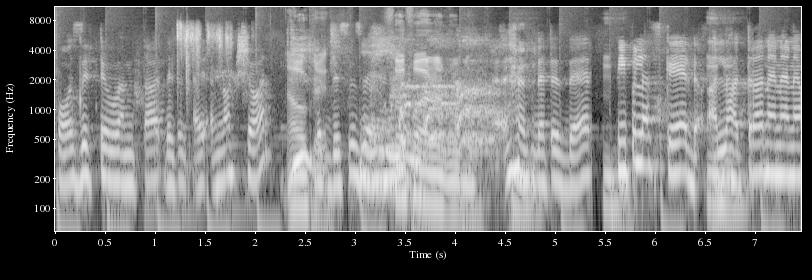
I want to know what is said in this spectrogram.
positive anta that is I, am not sure okay. but this is a so far that is there people are scared ಅಲ್ಲಿ ಹತ್ರನೇನೆ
